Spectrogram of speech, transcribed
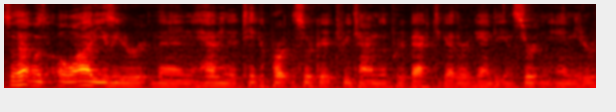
So that was a lot easier than having to take apart the circuit three times and put it back together again to insert an ammeter.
